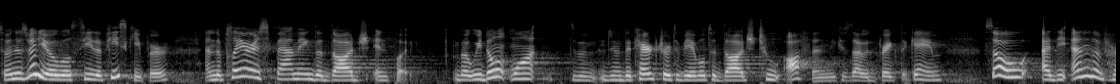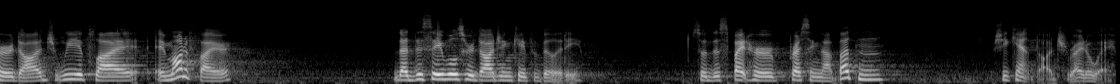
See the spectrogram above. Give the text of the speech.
So in this video, we'll see the Peacekeeper, and the player is spamming the dodge input. But we don't want the, the character to be able to dodge too often, because that would break the game. So at the end of her dodge, we apply a modifier that disables her dodging capability. So despite her pressing that button, she can't dodge right away.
